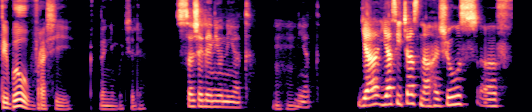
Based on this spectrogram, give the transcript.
Ты был в России когда-нибудь или? К сожалению, нет. Мгм. Нет. Я, я сейчас нахожусь э, в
